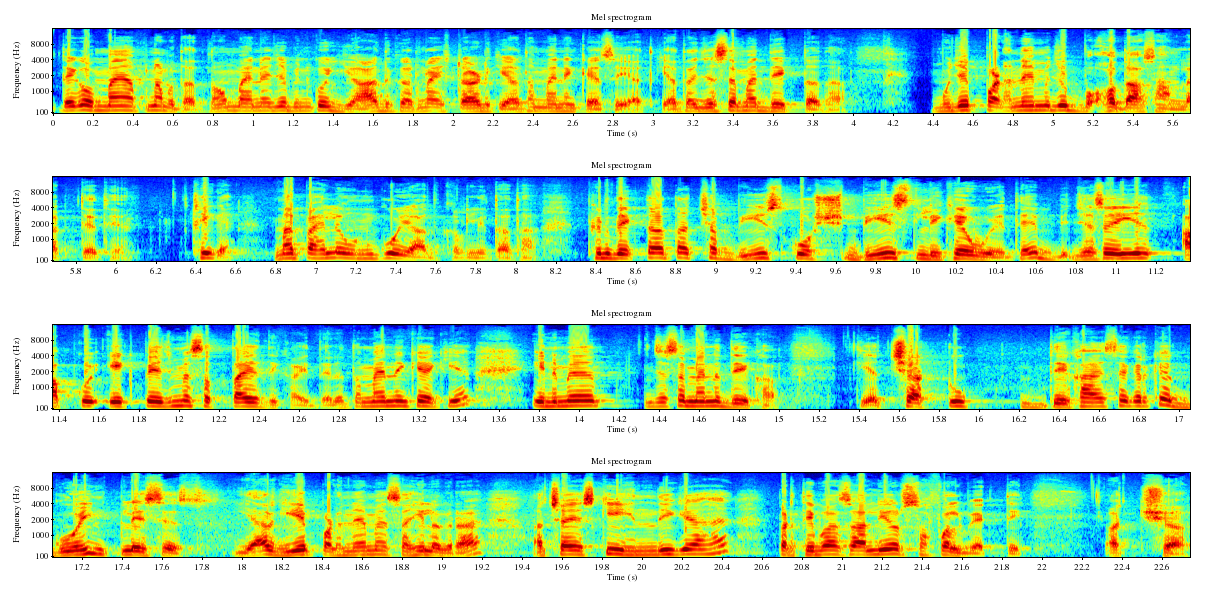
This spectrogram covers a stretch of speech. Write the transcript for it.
देखो, मैं अपना बताता हूँ, मैंने जब इनको याद करना स्टार्ट किया था, मैंने कैसे याद किया था? जैसे मैं देखता था, मुझे पढ़ने में जो बहुत आसान लगते थे ठीक है, मैं पहले उनको याद कर लेता था। फिर देखता था अच्छा बीस क्वेश्चन बीस लिखे हुए थे। जैसे ये आपको एक पेज में सत्ताईस दिखाई दे रहे तो मैंने क्या किया, इनमें जैसे मैंने देखा कि अच्छा टू, देखा ऐसे करके गोइंग प्लेसेस यार, ये पढ़ने में सही लग रहा है। अच्छा इसकी हिंदी क्या है? प्रतिभाशाली और सफल व्यक्ति। अच्छा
